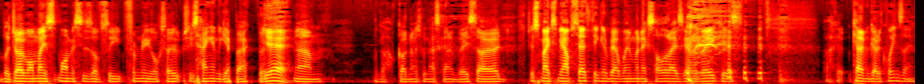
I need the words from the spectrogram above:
but Joe, my miss, my missus is obviously from New York, so she's hanging to get back. But Yeah. um, God- God knows when that's going to be. So it just makes me upset thinking about when my next holiday is going to be because. I can't even go to Queensland,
